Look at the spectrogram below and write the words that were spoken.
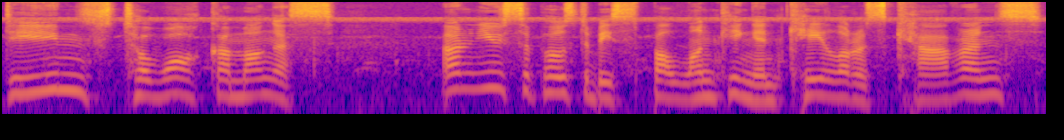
deigns to walk among us. Aren't you supposed to be spelunking in Kaeler's caverns?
